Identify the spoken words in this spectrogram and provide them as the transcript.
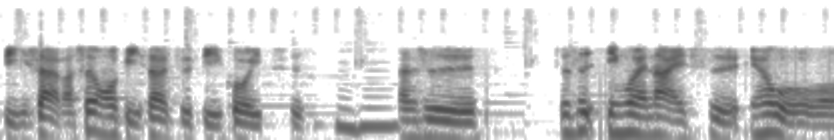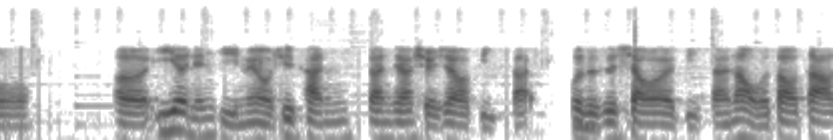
比赛吧。虽然我比赛只比过一次，嗯哼，但是就是因为那一次，因为我呃一二年级没有去参参加学校比赛或者是校外比赛，那我到大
